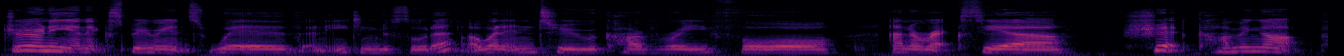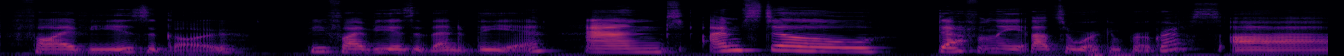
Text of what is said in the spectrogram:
journey and experience with an eating disorder. I went into recovery for anorexia, shit, coming up five years ago. Be five years at the end of the year. And I'm still definitely that's a work in progress. Uh,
